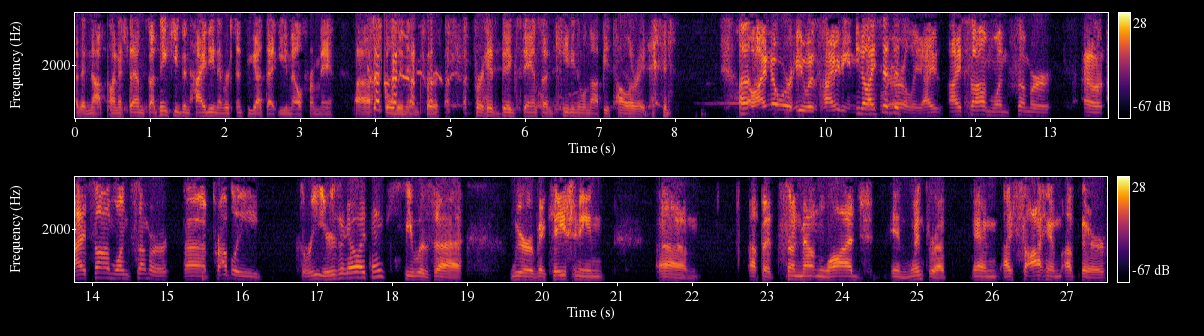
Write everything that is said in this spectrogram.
and then not punish them. So I think he's been hiding ever since he got that email from me uh scolding him for for his big stance on cheating will not be tolerated. Uh, oh, I know where he was hiding. You know, I said this-. I I saw him one summer. Uh, I saw him one summer, uh, probably three years ago. I think he was. uh We were vacationing um, up at Sun Mountain Lodge in Winthrop, and I saw him up there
